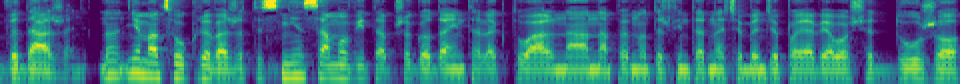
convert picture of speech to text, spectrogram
wydarzeń. No nie ma co ukrywać, że to jest niesamowita przygoda intelektualna. Na pewno też w internecie będzie pojawiało się dużo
